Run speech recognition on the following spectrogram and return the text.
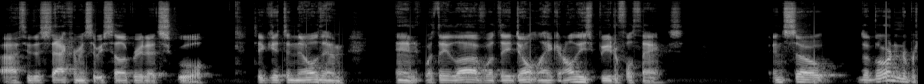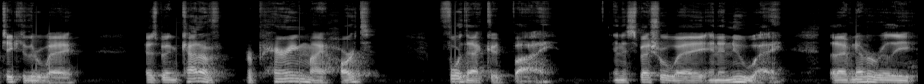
uh, through the sacraments that we celebrate at school, to get to know them and what they love, what they don't like, and all these beautiful things. And so the Lord, in a particular way, has been kind of preparing my heart for that goodbye in a special way, in a new way that I've never really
